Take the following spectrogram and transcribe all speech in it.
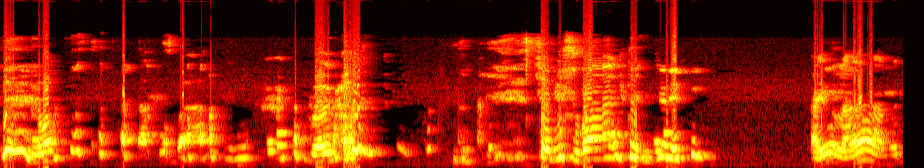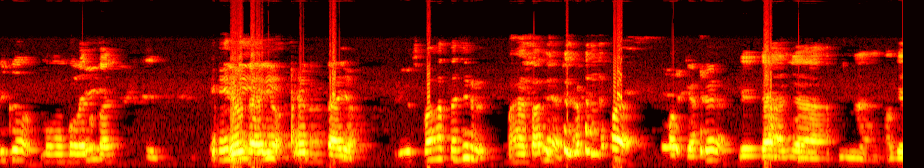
Belum. Takut banget ini. bagus. Serius banget anjir. Ayolah, nanti gua mau mulai pertanyaan. Ini udah, yuk, ya udah, yuk. serius banget anjir bahasannya. Apa podcastnya? Ya, ya. Nah, oke,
